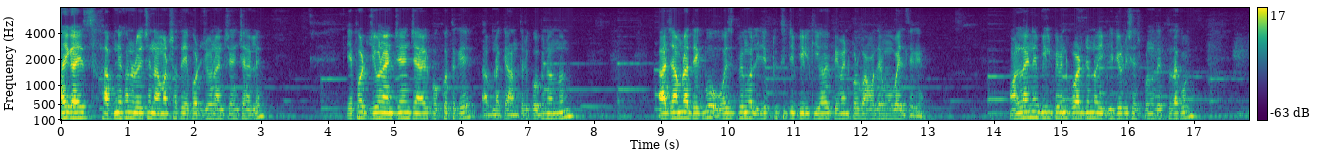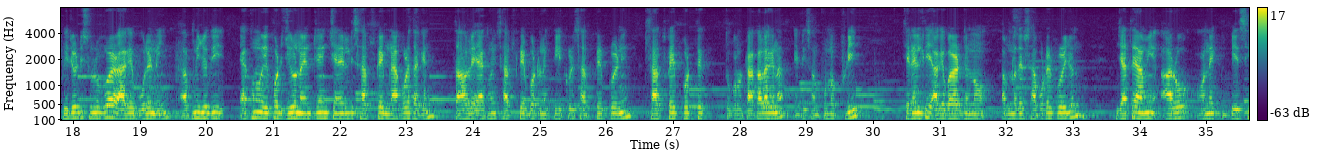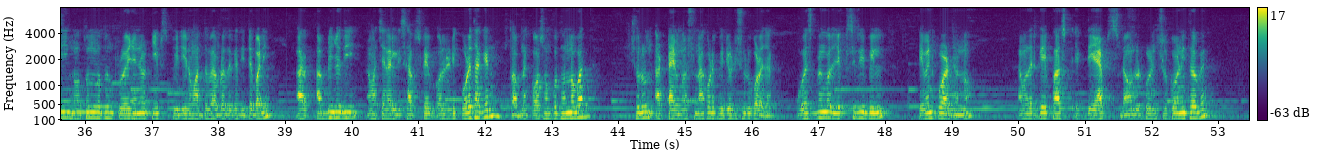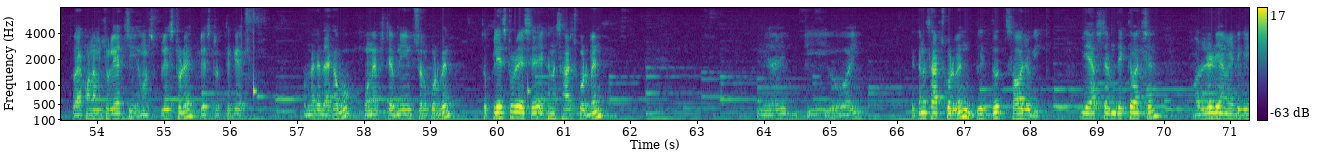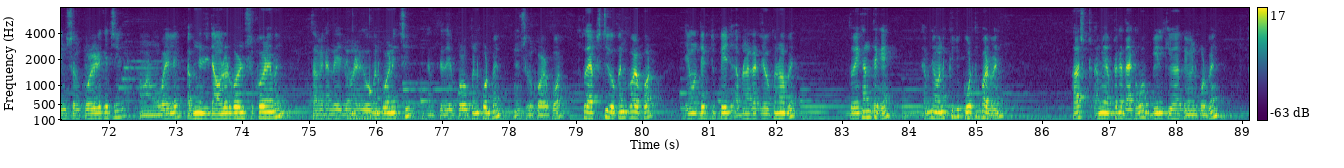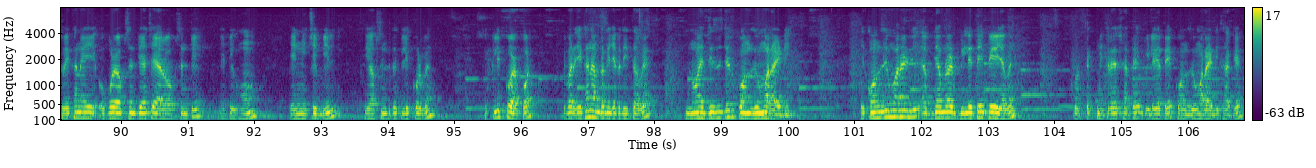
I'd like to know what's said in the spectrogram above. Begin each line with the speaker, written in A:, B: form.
A: Hi guys আপনি এখন রয়েছেন আমার সাথে এফোর্ট জিও নাইনটি নাইন চ্যানেলে এফোর্ট জিও নাইনটি নাইন চ্যানেলের পক্ষ থেকে আপনাকে আন্তরিক অভিনন্দন। আজ আমরা দেখব ওয়েস্ট বেঙ্গল ইলেকট্রিসিটি বিল কীভাবে পেমেন্ট করব আমাদের মোবাইল থেকে। অনলাইনে বিল পেমেন্ট করার জন্য এই ভিডিওটি শেষ পর্যন্ত দেখতে থাকুন। ভিডিওটি শুরু করার আগে বলে নিই, আপনি যদি এখনও এফোর্ট জিরো নাইনটি নাইন চ্যানেলটি সাবস্ক্রাইব না করে থাকেন, তাহলে এখনই সাবস্ক্রাইব বাটনে ক্লিক করে সাবস্ক্রাইব করে নিন। সাবস্ক্রাইব করতে তো কোনো টাকা লাগে না, এটি সম্পূর্ণ ফ্রি চ্যানেলটি আগে বাড়ার জন্য আপনাদের সাপোর্টের প্রয়োজন। যাতে আমি আরও অনেক বেশি নতুন নতুন প্রয়োজনীয় টিপস ভিডিওর মাধ্যমে আপনাদেরকে দিতে পারি। আর আপনি যদি আমার চ্যানেলটি সাবস্ক্রাইব অলরেডি করে থাকেন, তো আপনাকে অসংখ্য ধন্যবাদ। চলুন আর টাইম নষ্ট না করে ভিডিওটি শুরু করা যাক। West Bengal electricity bill payment করার জন্য আমাদেরকে ফার্স্ট একটি অ্যাপস ডাউনলোড করে ইনস্টল করে নিতে হবে। তো এখন আমি চলে যাচ্ছি আমার প্লে স্টোরে প্লে স্টোর থেকে আপনাকে দেখাবো, কোন অ্যাপসটি আপনি ইনস্টল করবেন। তো প্লে স্টোরে এসে এখানে সার্চ করবেন। এখানে সার্চ করবেন, বিদ্যুৎ সহযোগী। এই অ্যাপসটা আপনি দেখতে পাচ্ছেন। অলরেডি আমি এটিকে ইনস্টল করে রেখেছি আমার মোবাইলে আপনি এটি ডাউনলোড করে ইনস্টল করে নেবেন। তো আমি এখান থেকে জন্য এটাকে ওপেন করে নিচ্ছি, এখান থেকে এরপর ওপেন করবেন ইনস্টল করার পর। তো অ্যাপসটি ওপেন করার পর এর মধ্যে একটি পেজ আপনার কাছে ওপেন হবে। তো এখান থেকে আপনি অনেক কিছু করতে পারবেন। ফার্স্ট আমি আপনাকে দেখাবো বিল কীভাবে পেমেন্ট করবেন। তো এখানে এই ওপরে অপশানটি আছে অ্যারো অপশানটি এটি হোম এর নিচে বিল এই অপশানটিতে ক্লিক করবেন। ক্লিক করার পর, এবার এখানে আপনাকে যেটা দিতে হবে নয় ডিজিটের কনজিউমার আইডি এই কনজিউমার আইডি আপনি আপনার বিলেতেই পেয়ে যাবেন। প্রত্যেক মিটারের সাথে বিলেতে কনজিউমার আইডি থাকে।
